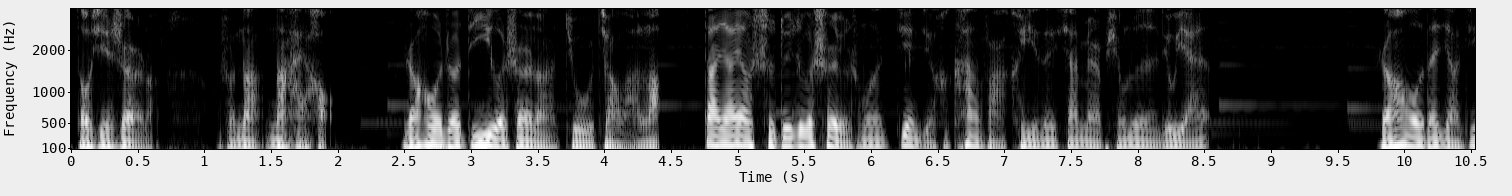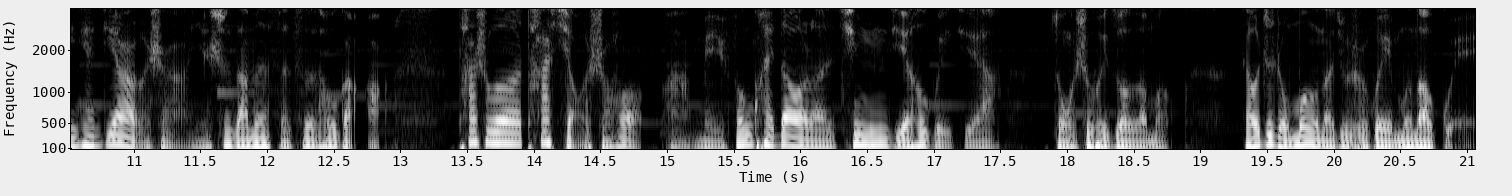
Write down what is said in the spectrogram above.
糟心事儿了。”我说：“那那还好。”然后这第一个事儿呢就讲完了，大家要是对这个事儿有什么见解和看法，可以在下面评论留言。然后再讲今天第二个事儿啊，也是咱们粉丝的投稿。他说他小时候啊，每逢快到了清明节和鬼节啊，总是会做噩梦。然后这种梦呢，就是会梦到鬼，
